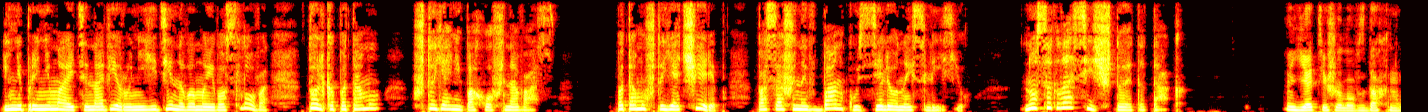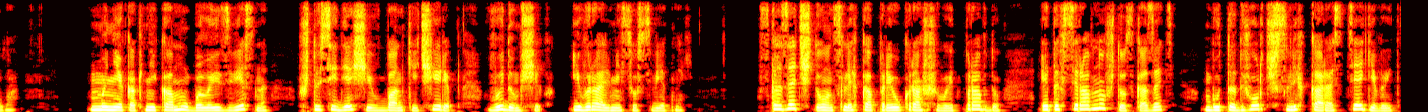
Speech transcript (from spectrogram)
и не принимаете на веру ни единого моего слова только потому, что я не похож на вас. Потому что я череп, посаженный в банку с зеленой слизью. Но согласись, что это так. Я тяжело вздохнула. Мне, как никому, было известно, что сидящий в банке череп — выдумщик и враль несусветный. Сказать, что он слегка приукрашивает правду, это все равно, что сказать, будто Джордж слегка растягивает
